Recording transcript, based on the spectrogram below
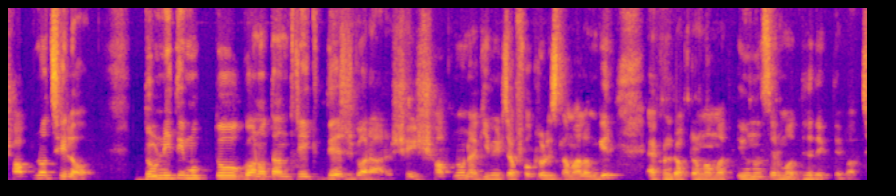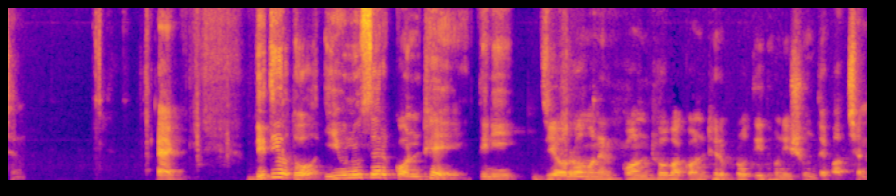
স্বপ্ন ছিল দুর্নীতিমুক্ত গণতান্ত্রিক দেশ গড়ার, সেই স্বপ্ন নাকি মির্জা ফখরুল ইসলাম আলমগীর এখন ডক্টর মোহাম্মদ ইউনুসের মধ্যে দেখতে পাচ্ছেন। এক। দ্বিতীয়ত, ইউনুসের কণ্ঠে তিনি জিয়াউর রহমানের কণ্ঠ বা কণ্ঠের প্রতিধ্বনি শুনতে পাচ্ছেন।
